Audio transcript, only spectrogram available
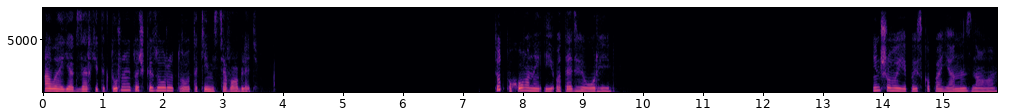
Але як з архітектурної точки зору, то такі місця ваблять. Тут похований і отець Георгій. Іншого єпископа я не знала.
